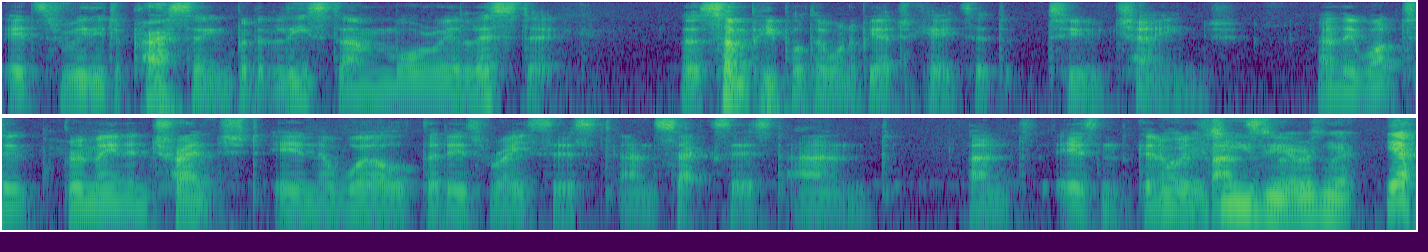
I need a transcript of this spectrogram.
it's really depressing, but at least I'm more realistic that some people don't want to be educated to change. And they want to remain entrenched in a world that is racist and sexist and and isn't going to well, it's easier them. isn't it Yeah.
